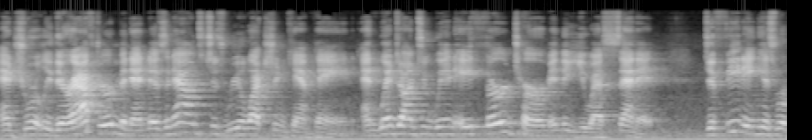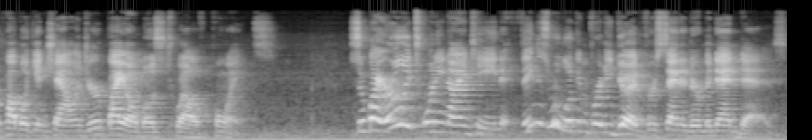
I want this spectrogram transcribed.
And shortly thereafter, Menendez announced his reelection campaign and went on to win a third term in the U.S. Senate, defeating his Republican challenger by almost 12 points. So by early 2019, things were looking pretty good for Senator Menendez.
